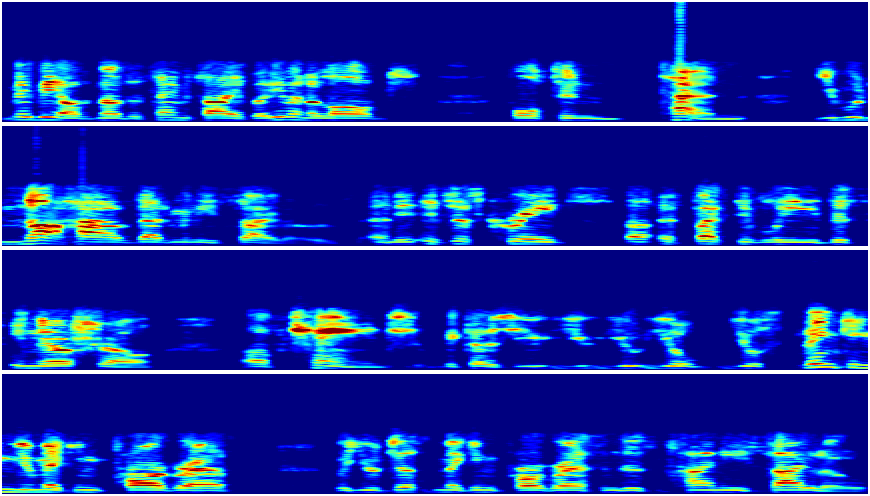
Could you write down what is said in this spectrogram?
maybe of not the same size, but even a large Fortune 10, you would not have that many silos, and it, it just creates uh, effectively this inertia of change because you you you you you're thinking you're making progress but you're just making progress in this tiny silo.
